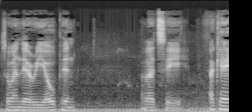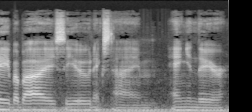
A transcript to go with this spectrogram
So, when they reopen, Let's see. Okay, bye bye. See you next time. Hang in there.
